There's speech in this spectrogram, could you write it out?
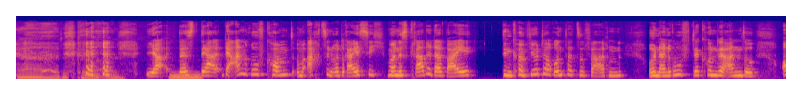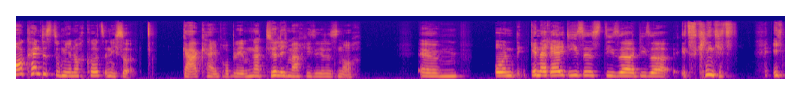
Ja, das kann man. Ja, das, der, der Anruf kommt um 18.30 Uhr, man ist gerade dabei, den Computer runterzufahren und dann ruft der Kunde an so, oh, könntest du mir noch kurz? Und ich so, gar kein Problem, natürlich mache ich dir das noch. Ähm, und generell dieses, dieser, dieser, es klingt jetzt, ich,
